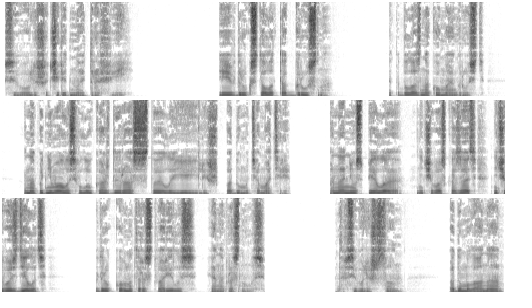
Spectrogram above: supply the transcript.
всего лишь очередной трофей. Ей вдруг стало так грустно. Это была знакомая грусть. Она поднималась в луг каждый раз, стоило ей лишь подумать о матери. Она не успела ничего сказать, ничего сделать. Вдруг комната растворилась, и она проснулась. «Это всего лишь сон», — подумала она,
